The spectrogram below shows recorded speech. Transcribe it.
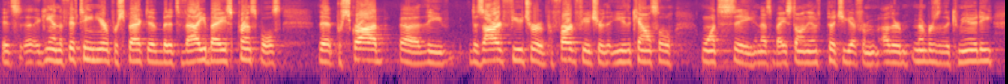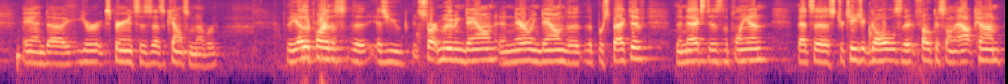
it's, uh, again, the 15-year perspective, but it's value-based principles that prescribe uh, the desired future or preferred future that you, the council, want to see. And that's based on the input you get from other members of the community and uh, your experiences as a council member. The other part of this, the, as you start moving down and narrowing down the, the perspective, the next is the plan. That's uh, strategic goals that focus on the outcome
